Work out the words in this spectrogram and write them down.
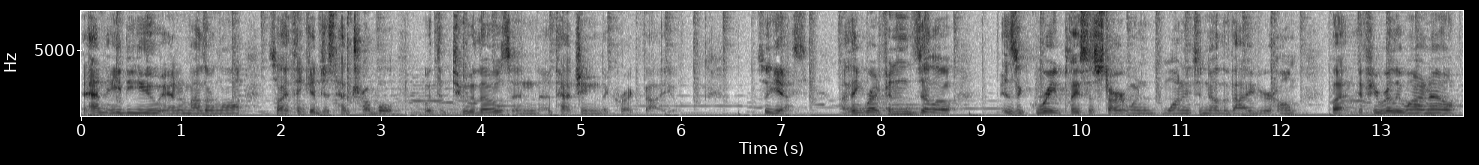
It had an ADU and a mother-in-law so I think it just had trouble with the two of those and attaching the correct value. So yes I think Redfin and Zillow is a great place to start when wanting to know the value of your home. But if you really want to know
